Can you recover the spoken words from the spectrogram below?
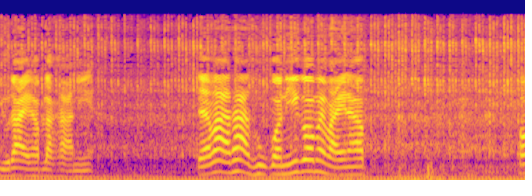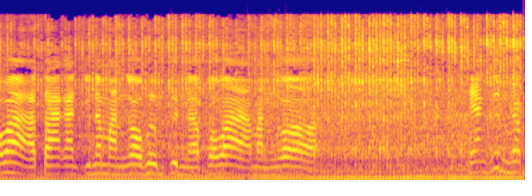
อยู่ได้ครับราคานี้ แต่ว่าถ้าถูกกว่านี้ก็ไม่ไหวนะครับ เพราะว่าอัตราการกินน้ำมันก็เพิ่มขึ้นนะครับ เพราะว่ามันก็แพงขึ้นครับ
